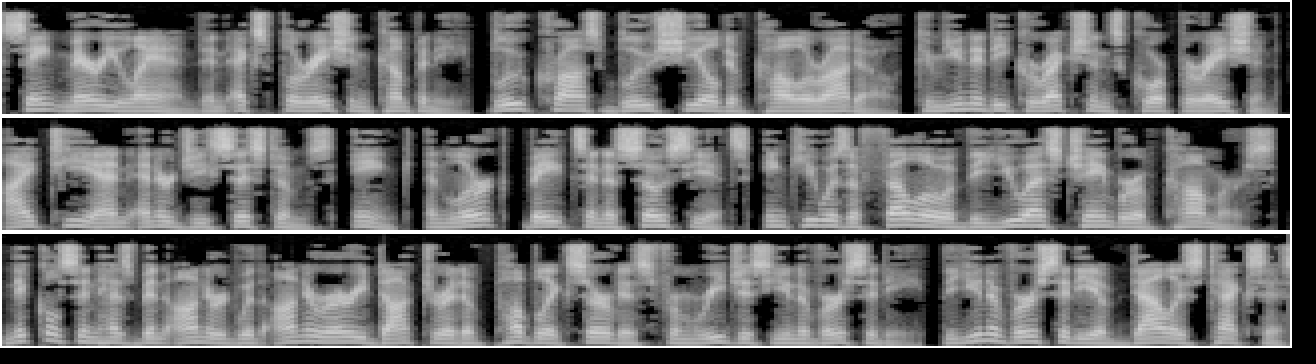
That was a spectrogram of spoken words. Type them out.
St. Mary Land and Exploration Company, Blue Cross Blue Shield of Colorado, Community Corrections Corporation, ITN Energy Systems, Inc., and Lurk, Bates & Associates, Inc. He was a Fellow of the U.S. Chamber of Commerce. Nicholson has been honored with Honorary Doctorate of Public Service from Regis University, the University of Dallas, Texas,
